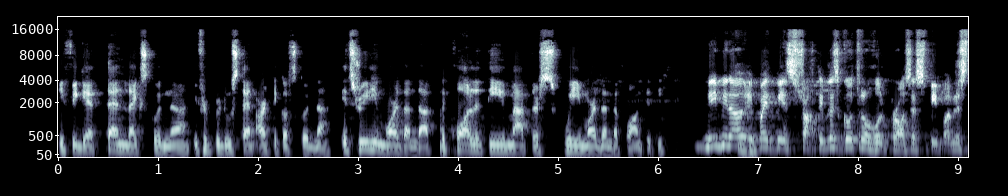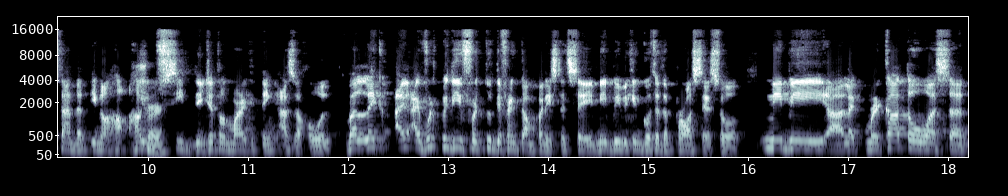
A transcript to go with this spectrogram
if we get 10 likes, good na. If we produce 10 articles, good na. It's really more than that. The quality matters way more than the quantity. Maybe now mm-hmm. it might be instructive. Let's go through the whole process. So people understand that, you know, how, how sure. you see digital marketing as a whole. Well, like I, have worked with you for two different companies. Let's say maybe we can go through the process. So maybe uh, like Mercato was an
